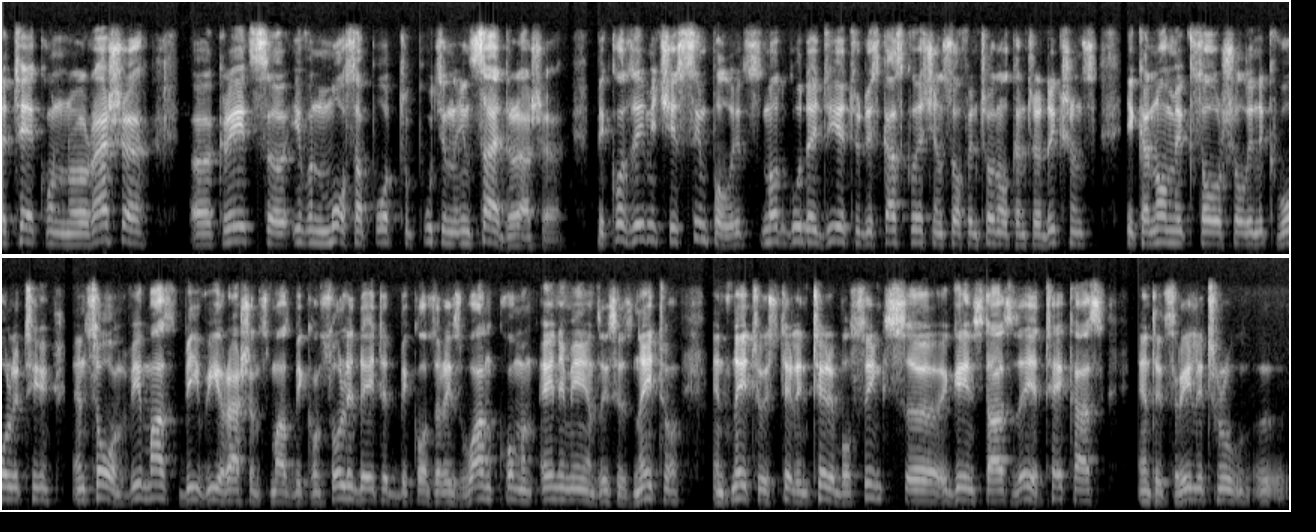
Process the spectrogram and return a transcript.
attack on uh, Russia uh, creates uh, even more support to Putin inside Russia because the image is simple. It's not good idea to discuss questions of internal contradictions, economic, social inequality, and so on. We must be, we Russians must be consolidated because there is one common enemy, and this is NATO. And NATO is telling terrible things uh, against us. They attack us and it's really true.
